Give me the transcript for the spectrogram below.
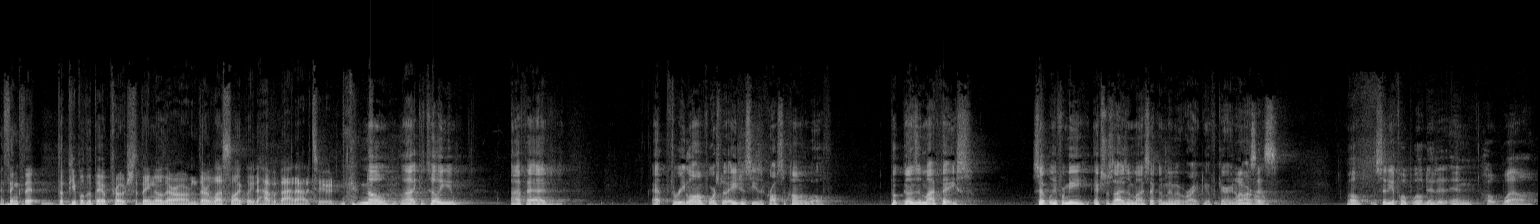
I think that the people that they approach, that they know they're armed, they're less likely to have a bad attitude. No, I can tell you, I've had at three law enforcement agencies across the Commonwealth put guns in my face simply for me exercising my Second Amendment right of carrying a firearm. when was this? Well, the city of Hopewell did it, and Hopewell.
